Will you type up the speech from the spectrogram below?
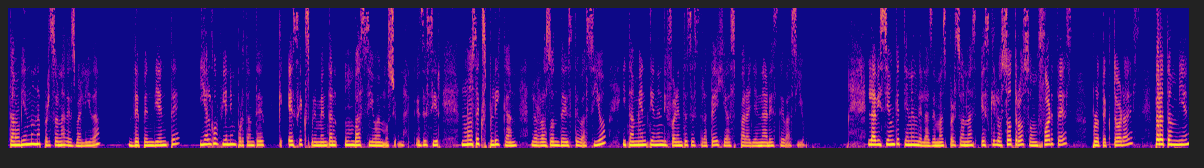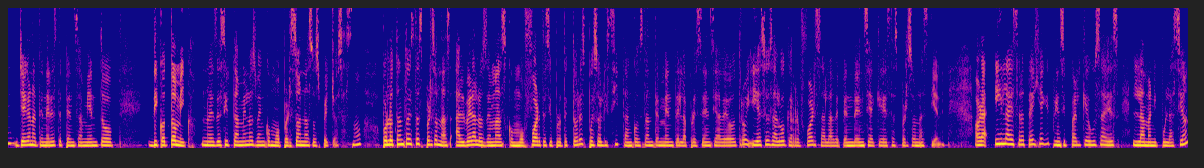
también una persona desvalida, dependiente y algo bien importante es que experimentan un vacío emocional, es decir, no se explican la razón de este vacío y también tienen diferentes estrategias para llenar este vacío. La visión que tienen de las demás personas es que los otros son fuertes, protectoras, pero también llegan a tener este pensamiento dicotómico, ¿no? Es decir, también los ven como personas sospechosas, ¿no? Por lo tanto, estas personas, al ver a los demás como fuertes y protectores, pues solicitan constantemente la presencia de otro y eso es algo que refuerza la dependencia que estas personas tienen. Ahora, y la estrategia principal que usa es la manipulación,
